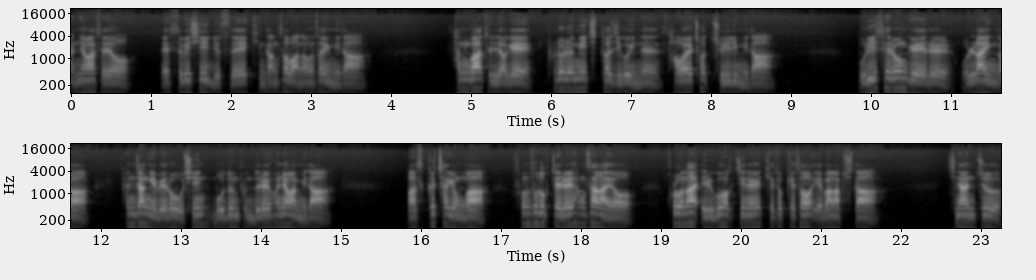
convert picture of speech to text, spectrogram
안녕하세요. SBC 뉴스의 김강섭 아나운서입니다. 산과 들녘에 푸르름이 짙어지고 있는 4월 첫 주일입니다. 우리 새로운 교회를 온라인과 현장 예배로 오신 모든 분들을 환영합니다. 마스크 착용과 손 소독제를 항상하여 코로나19 확진을 계속해서 예방합시다. 지난주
